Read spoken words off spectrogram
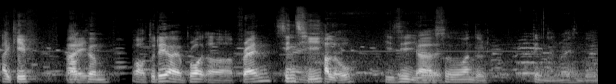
Hi, Keith. Welcome. Well, today I brought a friend, Xin Qi. Hello. Is it you Yeah. also want to take my rice bowl?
